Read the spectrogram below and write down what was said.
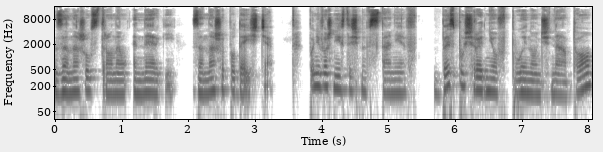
za naszą stronę energii, za nasze podejście, ponieważ nie jesteśmy w stanie bezpośrednio wpłynąć na to,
